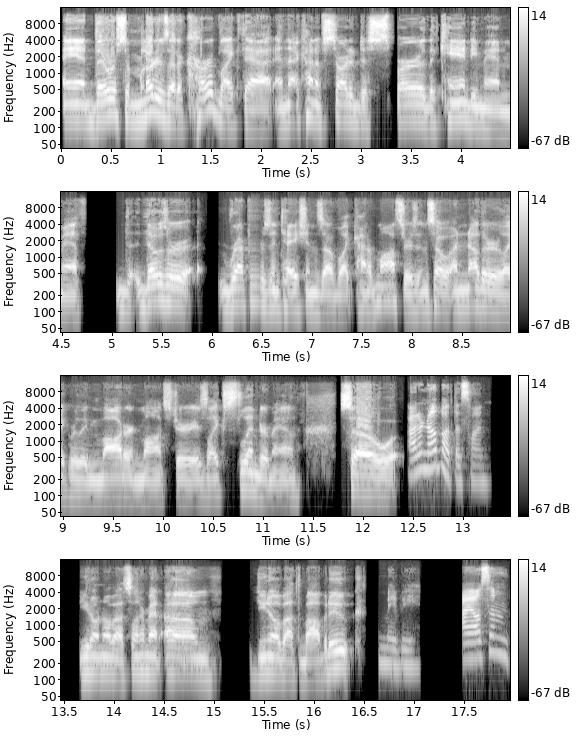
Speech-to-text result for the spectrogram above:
And there were some murders that occurred like that, and that kind of started to spur the Candyman myth. Th- those are representations of like kind of monsters. And so another like really modern monster is like Slender Man. So I don't know about this one. you don't know about Slender Man? Um, do you know about the Babadook? Maybe. I also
